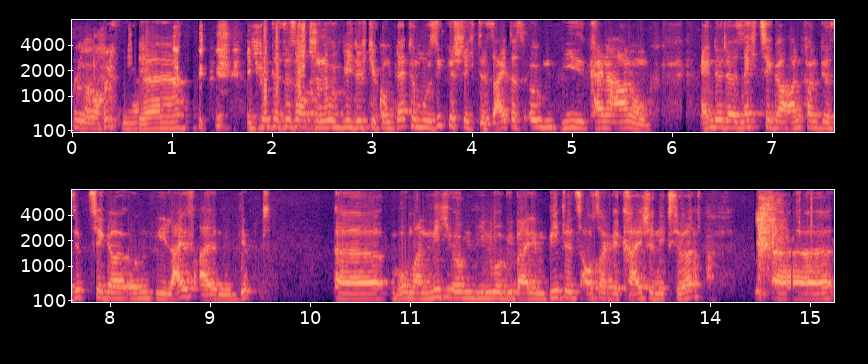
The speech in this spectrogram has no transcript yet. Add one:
Ja, ja. Ich finde, das ist auch schon irgendwie durch die komplette Musikgeschichte, seit das irgendwie, keine Ahnung, Ende der 60er, Anfang der 70er irgendwie Live-Alben gibt, äh, wo man nicht irgendwie nur wie bei den Beatles außer Gekreische nichts hört. Äh,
